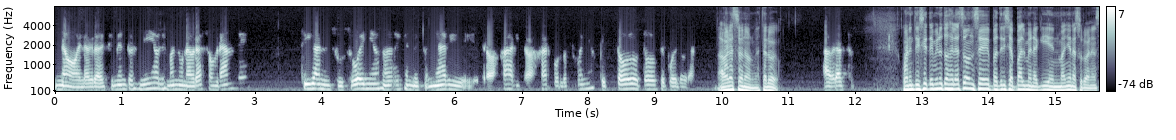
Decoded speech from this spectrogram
No, el agradecimiento es mío, les mando un abrazo grande sigan sus sueños, no dejen de soñar y de trabajar y trabajar por los sueños, que todo, todo se puede lograr. Abrazo enorme, hasta luego. Abrazo. 47 minutos de las 11, Patricia Palmer aquí en Mañanas Urbanas.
